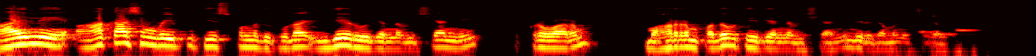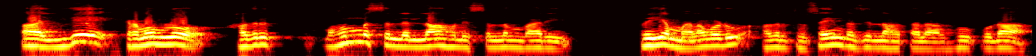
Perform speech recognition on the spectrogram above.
ఆయన్ని ఆకాశం వైపు తీసుకున్నది కూడా ఇదే రోజు అన్న విషయాన్ని శుక్రవారం మొహర్రం పదవ తేదీ అన్న విషయాన్ని మీరు గమనించగలరు. ఇదే క్రమంలో హజరత్ మొహమ్మద్ సల్లల్లాహు అలైస్లం వారి ప్రియ మనవడు హజరత్ హుసైన్ రజిల్లాహు తలా కూడా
